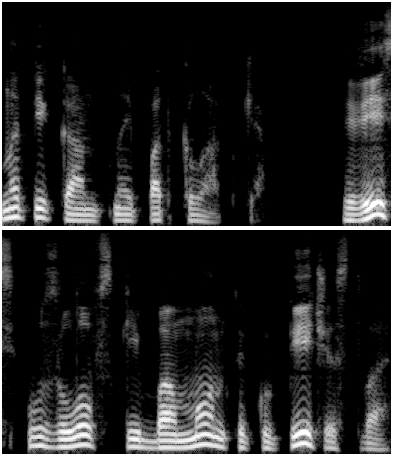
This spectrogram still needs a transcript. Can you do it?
на пикантной подкладке. Весь Узловский бомонд и купечество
